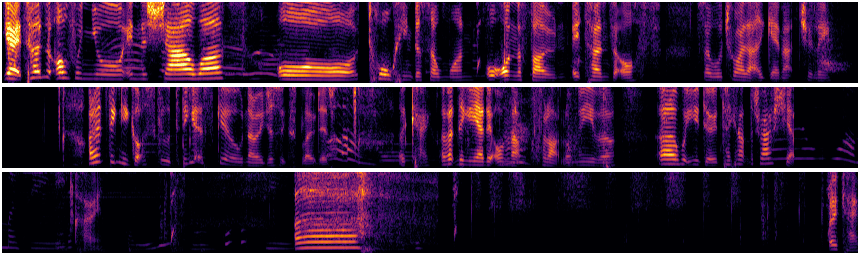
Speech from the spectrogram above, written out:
yeah, it turns it off when you're in the shower or talking to someone or on the phone. It turns it off. So we'll try that again, actually. I don't think he got skill. Did he get a skill? No, he just exploded. Okay. I don't think he had it on that for that long either. Uh, what you doing? Taking out the trash? Yep. Okay. Uh... Okay.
